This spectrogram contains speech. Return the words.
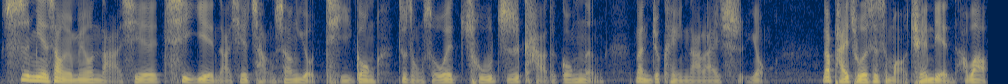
市面上有没有哪些企业、哪些厂商有提供这种所谓储值卡的功能。那你就可以拿来使用。那排除的是什么？全联，好不好？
